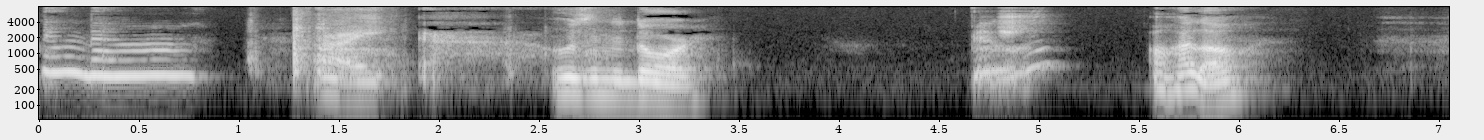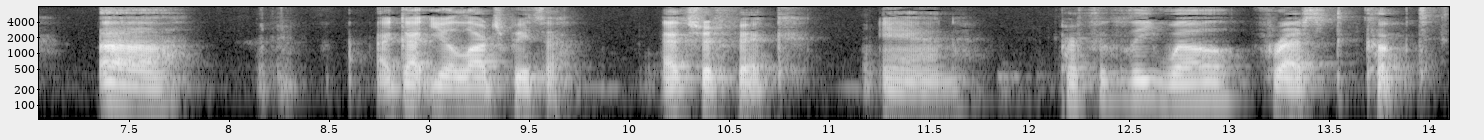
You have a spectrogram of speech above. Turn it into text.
Ding dong. Alright, who's in the door? Oh, hello. Uh, I got you a large pizza, extra thick, and perfectly well fresh cooked.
